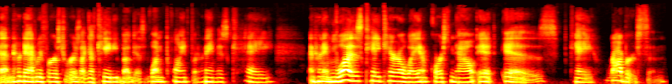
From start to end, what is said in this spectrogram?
And her dad refers to her as like a Katie bug at one point, but her name is Kay and her name was Kay Carroway, and of course now it is Kay Robertson.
